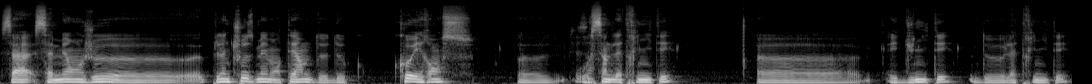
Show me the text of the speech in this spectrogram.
ça, ça met en jeu euh, plein de choses, même en termes de, cohérence euh, au sein de la Trinité euh, et d'unité de la Trinité.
